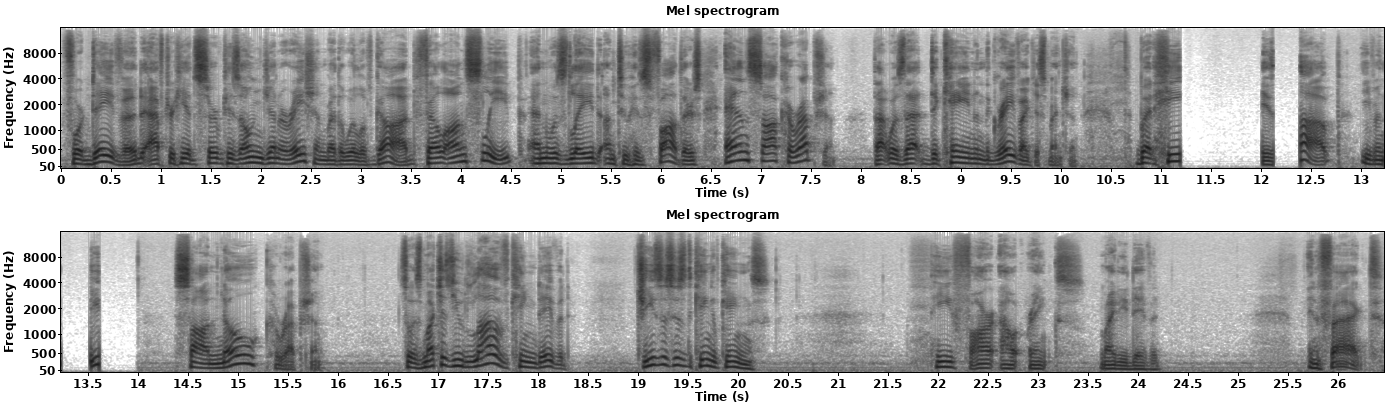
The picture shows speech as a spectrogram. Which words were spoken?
For David, after he had served his own generation by the will of God, fell on sleep and was laid unto his fathers and saw corruption. That was that decaying in the grave I just mentioned. But he is up, even saw no corruption. So, as much as you love King David, Jesus is the King of Kings. He far outranks mighty David. In fact,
